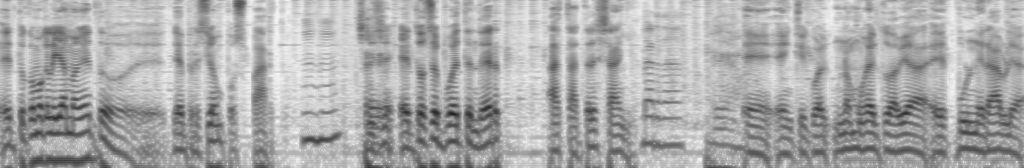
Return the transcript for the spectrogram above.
esto, ¿cómo que le llaman esto? Eh, depresión posparto. Sí. Esto se puede extender hasta tres años. ¿Verdad? Yeah. eh, en que cual- una mujer todavía es vulnerable a,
